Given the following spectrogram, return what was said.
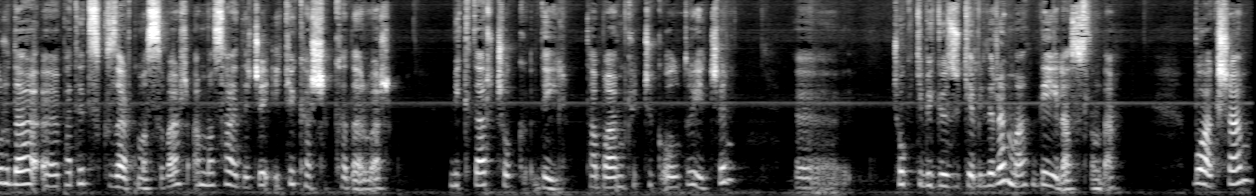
Burada e, patates kızartması var ama sadece 2 kaşık kadar var. Miktar çok değil. Tabağım küçük olduğu için e, çok gibi gözükebilir ama değil aslında. Bu akşam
